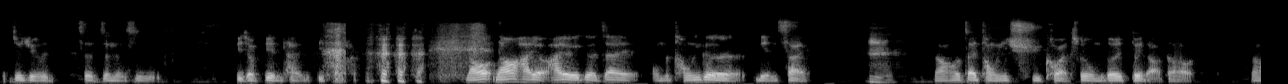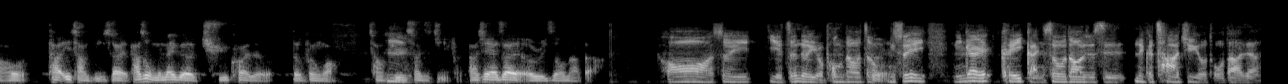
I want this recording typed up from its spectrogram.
我就觉得这真的是。比较变态的地方，然后，然后还有还有一个在我们同一个联赛，嗯，然后在同一区块，所以我们都会对打到。然后他一场比赛，他是我们那个区块的得分王，场均三十几分。他现在在 Arizona 打。哦，所以也真的有碰到这种，所以你应该可以感受到，就是那个差距有多大，这样。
